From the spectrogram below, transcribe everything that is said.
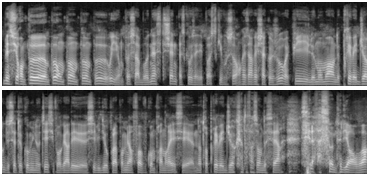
Bien sûr, on peut, on peut, on peut, on peut, on peut, oui, on peut s'abonner à cette chaîne parce que vous avez des posts qui vous sont réservés chaque jour. Et puis le moment de private joke de cette communauté, si vous regardez euh, ces vidéos pour la première fois, vous comprendrez, c'est notre private joke, notre façon de faire, c'est la façon de dire au revoir.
